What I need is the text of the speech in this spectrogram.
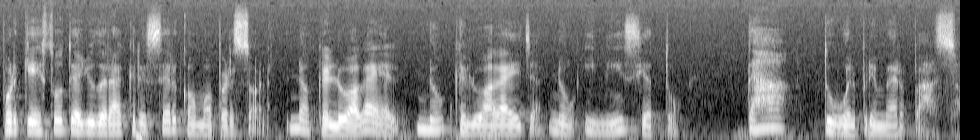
porque esto te ayudará a crecer como persona. No que lo haga él, no que lo haga ella, no, inicia tú. Da tú el primer paso.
